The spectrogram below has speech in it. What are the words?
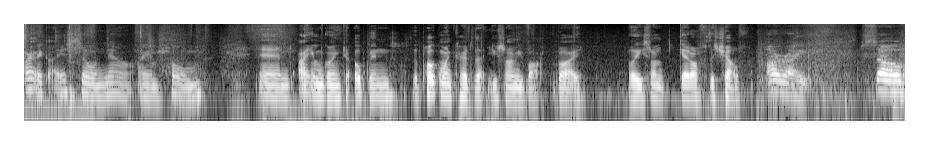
Alright guys, so now I am home and I am going to open the Pokemon cards that you saw me buy. Well, you saw me get off the shelf. Alright, so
